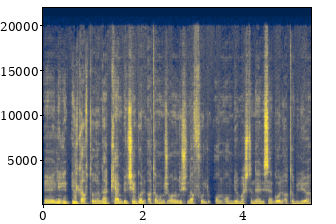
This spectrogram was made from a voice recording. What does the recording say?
e, ligin ilk haftalarında Cambridge'e gol atamamış. Onun dışında full 10-11 maçta neredeyse gol atabiliyor.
